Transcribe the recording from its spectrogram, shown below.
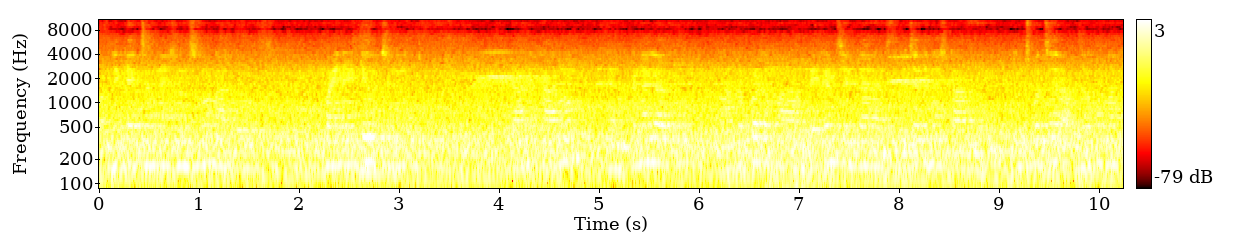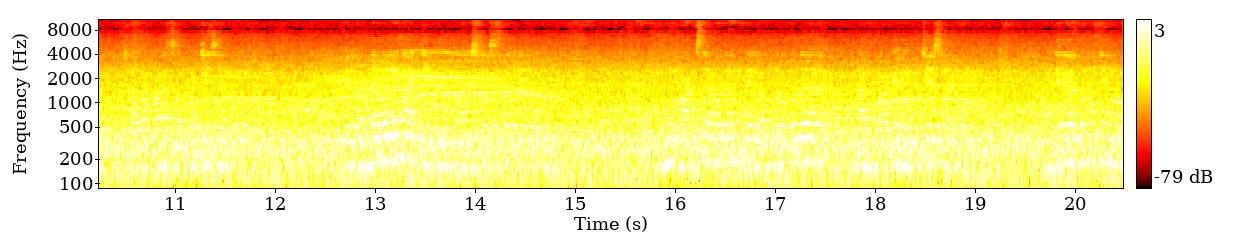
పబ్లిక్ ఎగ్జామినేషన్స్లో నాకు ఫైవ్ నైంటీ వచ్చింది. దానికి కారణం వెంపిన కాదు. నాతో పాటు మా పేరెంట్స్ ఇంకా చదివిన చైతన్య స్టాఫ్ ప్రిన్సిపల్ సార్ అందరూ కూడా నాకు చాలా బాగా సపోర్ట్ చేశారు. వీళ్ళందరి వల్ల నాకు ఎన్ని మార్క్స్ వస్తారు ఎన్ని మార్క్స్ రావడానికి వీళ్ళందరూ కూడా నాకు బాగా హెల్ప్ చేశారు. అంతేకాకుండా నేను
